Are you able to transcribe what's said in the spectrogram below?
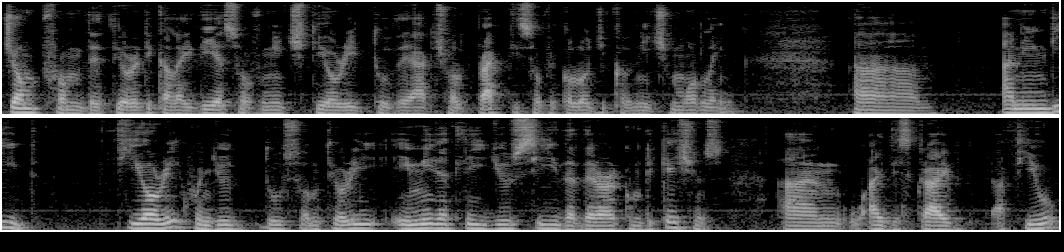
jump from the theoretical ideas of niche theory to the actual practice of ecological niche modeling. Um, and indeed, theory, when you do some theory, immediately you see that there are complications. And I described a few,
